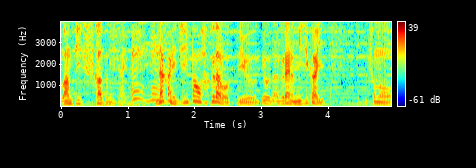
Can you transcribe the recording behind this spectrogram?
ワンピーススカートみたいな、中にジーパンを履くだろうっていうようなぐらいの短いその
